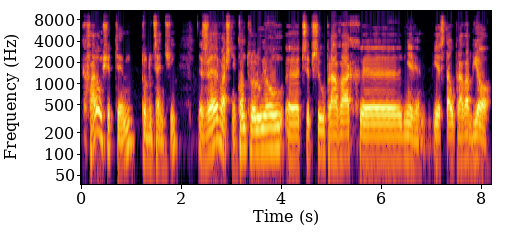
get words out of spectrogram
chwalą się tym, producenci, że właśnie kontrolują, e, czy przy uprawach, e, nie wiem, jest ta uprawa bio,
